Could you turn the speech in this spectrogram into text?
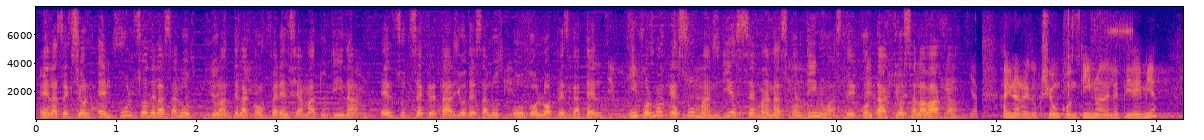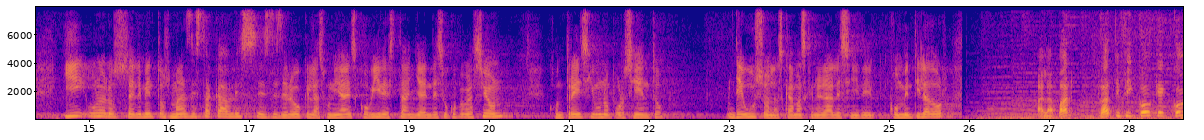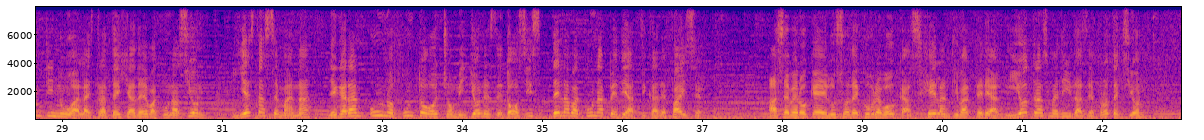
En la sección El Pulso de la Salud, durante la conferencia matutina, el subsecretario de Salud Hugo López Gatel informó que suman 10 semanas continuas de contagios a la baja. Hay una reducción continua de la epidemia y uno de los elementos más destacables es desde luego que las unidades COVID están ya en desocupación con 3 y 1% de uso en las camas generales y de, con ventilador. A la par, ratificó que continúa la estrategia de vacunación y esta semana llegarán 1.8 millones de dosis de la vacuna pediátrica de Pfizer. Aseveró que el uso de cubrebocas, gel antibacterial y otras medidas de protección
